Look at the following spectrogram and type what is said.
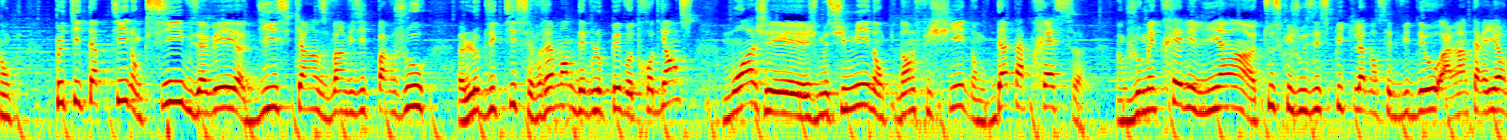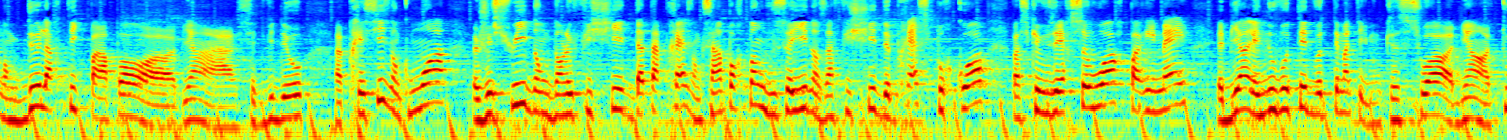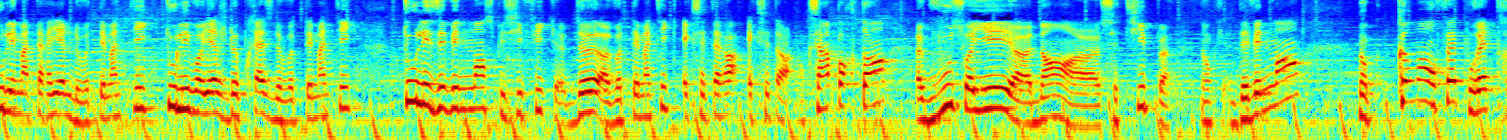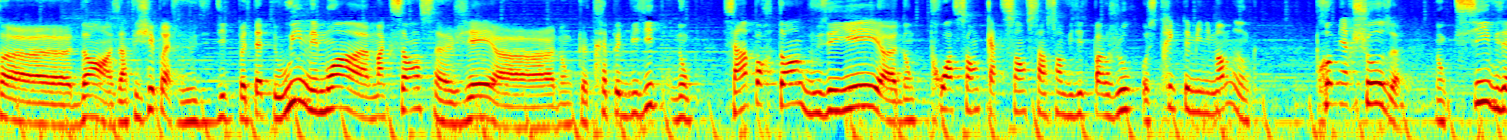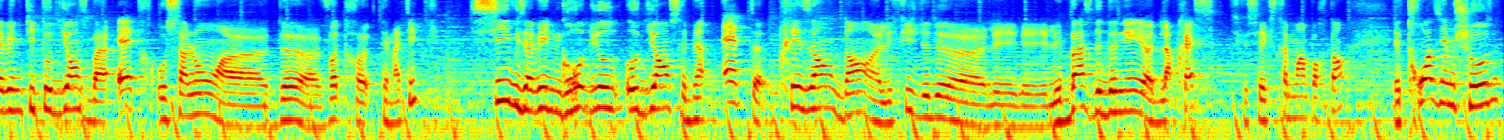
Donc petit à petit, donc si vous avez 10, 15, 20 visites par jour, l'objectif c'est vraiment de développer votre audience. Moi, je me suis mis donc dans le fichier donc data press. Donc je vous mettrai les liens, euh, tout ce que je vous explique là dans cette vidéo à l'intérieur donc de l'article par rapport euh, bien à cette vidéo euh, précise. Donc moi, je suis donc dans le fichier data press. Donc c'est important que vous soyez dans un fichier de presse. Pourquoi? Parce que vous allez recevoir par email eh bien les nouveautés de votre thématique. Donc que ce soit bien tous les matériels de votre thématique, tous les voyages de presse de votre thématique tous les événements spécifiques de euh, votre thématique, etc. etc. Donc c'est important euh, que vous soyez euh, dans ce type d'événements. Donc, comment on fait pour être dans un fichier presse? Vous vous dites peut-être oui, mais moi, Maxence, j'ai donc très peu de visites. Donc, c'est important que vous ayez donc 300, 400, 500 visites par jour au strict minimum. Donc, première chose, donc si vous avez une petite audience, bah, être au salon euh, de euh, votre thématique. Si vous avez une grosse audience, eh bien être présent dans euh, les fiches de, les, bases de données de la presse, parce que c'est extrêmement important. Et troisième chose,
